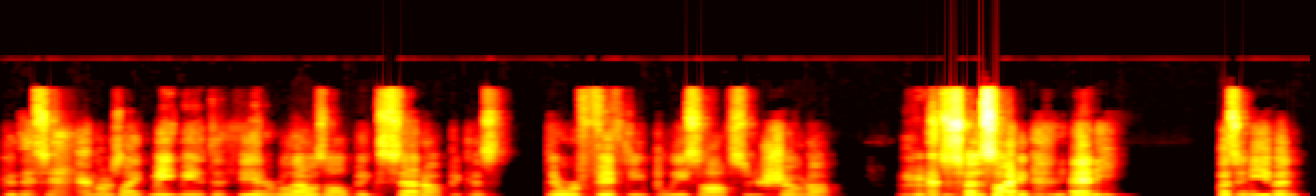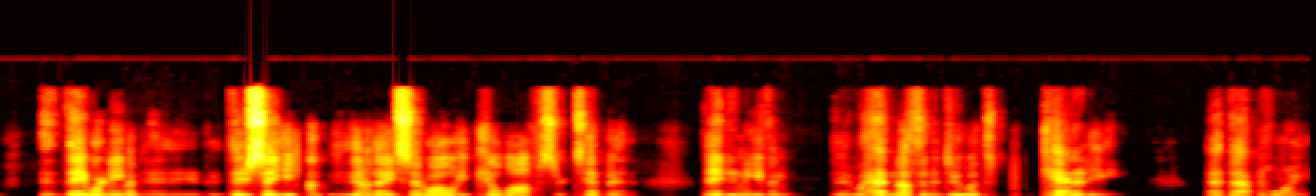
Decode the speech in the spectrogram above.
his handler's like, meet me at the theater. Well, that was all big setup because there were 50 police officers showed up. so it's like, and he wasn't even, they weren't even, they say he, you know, they said, well, he killed Officer Tippit. They didn't even, it had nothing to do with Kennedy at that point.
